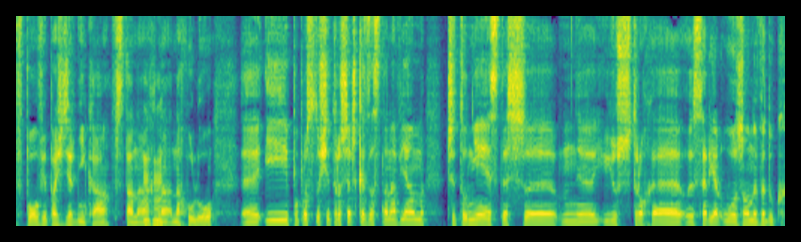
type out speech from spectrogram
w połowie października w Stanach mhm. na, na Hulu e, i po prostu się troszeczkę zastanawiam, czy to nie jest też już trochę serial ułożony według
